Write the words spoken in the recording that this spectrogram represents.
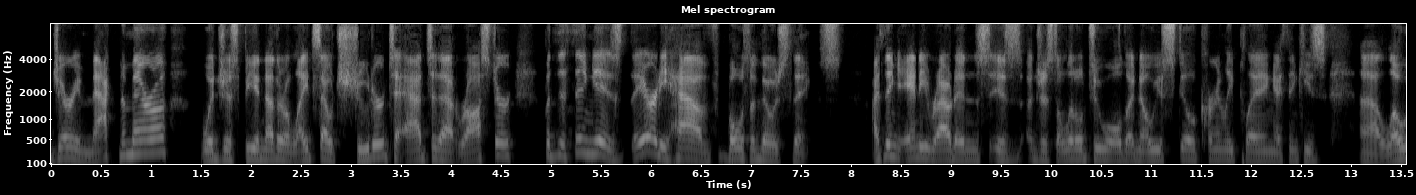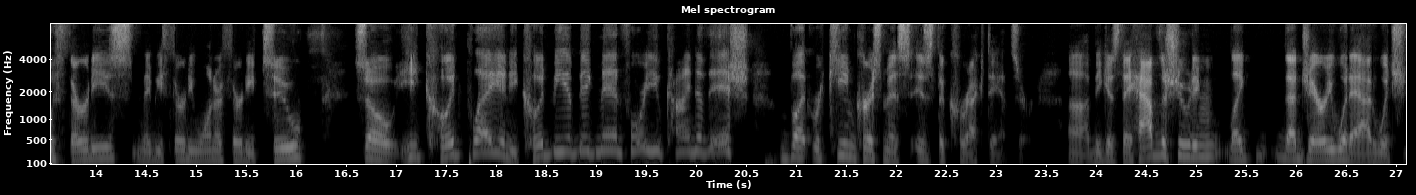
Gerry McNamara would just be another lights out shooter to add to that roster. But the thing is, they already have both of those things. I think Andy Rautins is just a little too old. I know he's still currently playing. I think he's uh, low 30s, maybe 31 or 32. So he could play and he could be a big man for you, kind of ish. But Rakeem Christmas is the correct answer uh, because they have the shooting like that Gerry would add, which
